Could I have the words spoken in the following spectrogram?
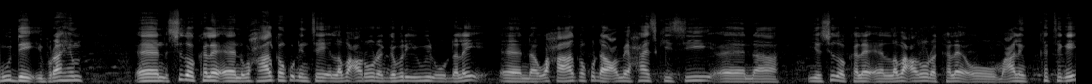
muudey ibraahim sidoo kale waxaa halkan ku dhintay laba caruura gabar iyo wiil uu dhalay. Waxaa halkan ku dhaawacmay xaaskiisii. Iyo sidoo kale laba caruura kale oo macalinku ka tegey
